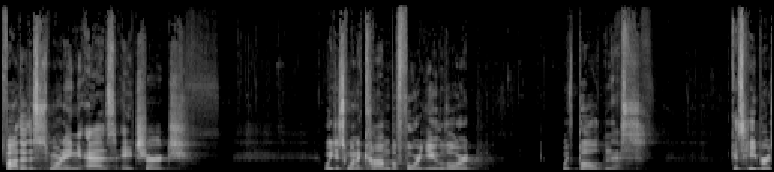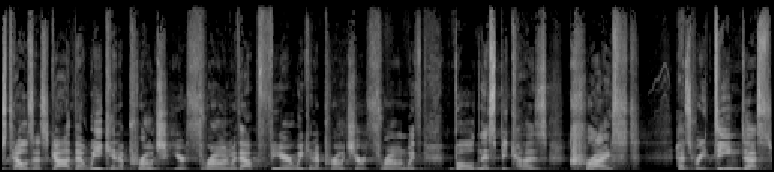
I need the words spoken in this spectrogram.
Father, this morning as a church, we just want to come before you, Lord, with boldness. Because Hebrews tells us, God, that we can approach your throne without fear. We can approach your throne with boldness because Christ has redeemed us,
